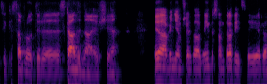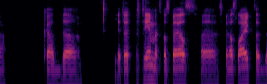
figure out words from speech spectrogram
cik es saprotu, ir eh, skandinājuši. Ja? Jā, viņiem šeit tāda interesanta tradīcija ir, eh, kad, eh, ja tu esi iemetis pa spēles, spēles laiku, tad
